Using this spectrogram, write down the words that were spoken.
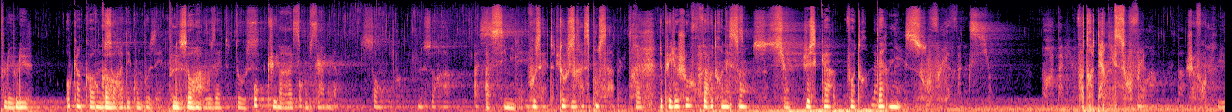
Plus, Plus aucun corps, ne sera décomposé. Ne sera. Vous êtes tous aucune responsable. Ne sera assimilé. Vous êtes tous responsables. Depuis le jour de votre naissance jusqu'à votre dernier souffle. Votre dernier souffle. Je vomis.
